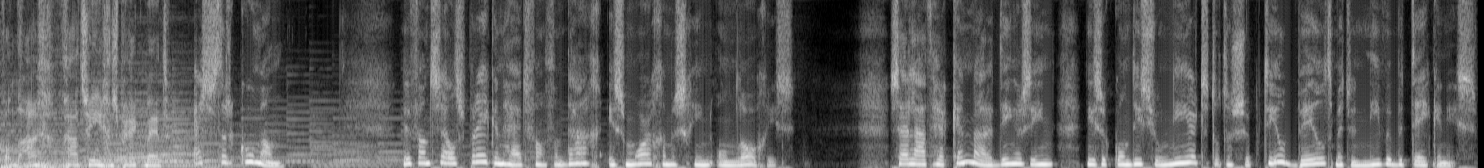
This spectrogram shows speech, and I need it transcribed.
Vandaag gaat ze in gesprek met Esther Koeman. De vanzelfsprekendheid van vandaag is morgen misschien onlogisch. Zij laat herkenbare dingen zien die ze conditioneert tot een subtiel beeld met een nieuwe betekenis.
